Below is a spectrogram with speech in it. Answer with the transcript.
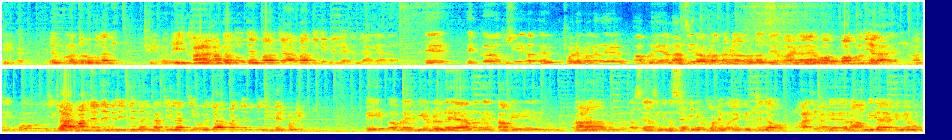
ਠੀਕ ਹੈ। ਬਿਲਕੁਲ ਅੰਦਰ ਰੁਕਦਾ ਨਹੀਂ। ਠੀਕ ਹੈ। ਮਰੀਜ਼ ਖਾਣਾ ਖਾਂਦਾ ਦੋ ਤਿੰਨ ਵਾਰ ਚਾਰ ਵਾਰ ਵੀ ਕਿਤੇ ਲੈਟਰ ਜਾ ਕੇ ਆਉਂਦਾ। ਤੇ ਇੱਕ ਤੁਸੀਂ ਅ, ਅ, ਤੁਹਾਡੇ ਕੋਲ ਕਹਿੰਦੇ ਆਪਣੇ ਅਲਰਜੀ ਦਾ ਬੜਾ ਤਗੜਾ ਤੁਹਾਡਾ ਤਜਰਬਾ ਹੈਗਾ ਹੈ। ਉਹ ਬਹੁਤ ਵਧੀਆ ਇਲਾਜ ਹੈ ਜੀ। ਹਾਂਜੀ ਉਹ ਤੁਸੀਂ ਚਾਰ ਪੰਜ ਦਿਨ ਦੇ ਮਰੀਜ਼ ਜਿੱਦਾਂ ਦੀ ਮਰਜ਼ੀ ਇਲਾਜੀ ਹੋਵੇ ਚਾਰ ਪੰਜ ਦਿਨ ਮਰੀਜ਼ ਬਿਲਕੁਲ ਠੀਕ ਹੋ ਜਾਂਦਾ। ਕਈ ਆਪਣੇ ਵੀਰ ਮਿਲਦੇ ਆ ਉਹਨਾਂ ਨੇ ਕਾਫੀ ਪੁਰਾਣਾ ਦੱਸਿਆ ਸੀ ਵੀ ਦੱਸਿਆ ਕਈਆਂ ਨੂੰ ਤੁਹਾਡੇ ਬਾਰੇ ਕਿ ਇੱਥੇ ਜਾਓ। ਹਾਂਜੀ ਤੇ ਹਾਂਜੀ ਆਰਾਮ ਵੀ ਆਇਆ ਕਈਆਂ ਨੂੰ।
